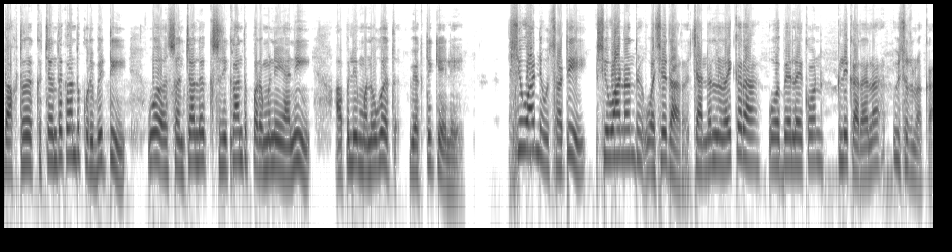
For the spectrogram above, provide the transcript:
डॉक्टर चंद्रकांत कुरबेट्टी व संचालक श्रीकांत परमणे यांनी आपले मनोगत व्यक्त केले. शिवा न्यूजसाठी शिवानंद वशेदार. चॅनलला लाईक करा व बेल आयकॉन क्लिक करायला विसरू नका.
